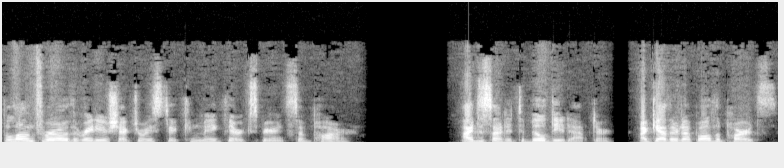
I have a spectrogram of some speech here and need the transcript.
the long throw of the Radio Shack joystick can make their experience subpar. I decided to build the adapter. I gathered up all the parts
